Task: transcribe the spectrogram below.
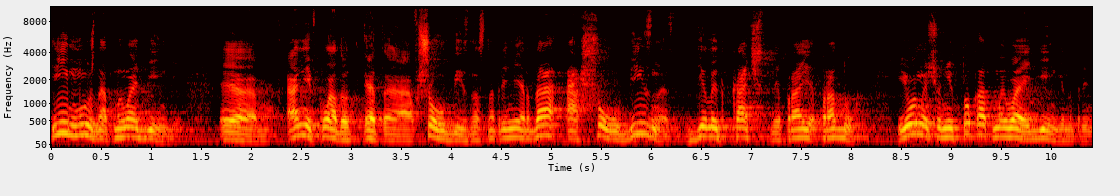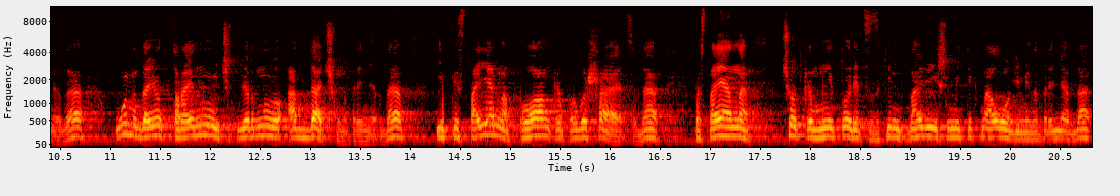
И им нужно отмывать деньги. Э, они вкладывают это в шоу-бизнес, например, да, а шоу-бизнес делает качественный продукт. И он еще не только отмывает деньги, например, да, он дает тройную, четверную отдачу, например, да, и постоянно планка повышается, да, постоянно четко мониторится за какими-то новейшими технологиями, например, да,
